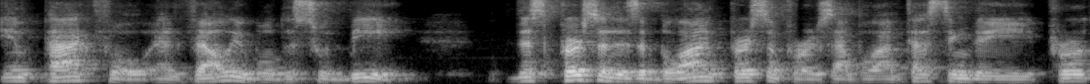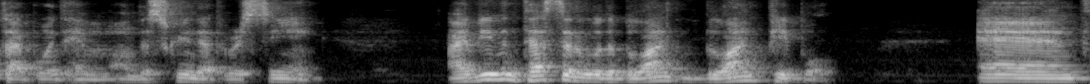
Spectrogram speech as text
impactful and valuable this would be this person is a blind person for example i'm testing the prototype with him on the screen that we're seeing i've even tested it with the blind blind people and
